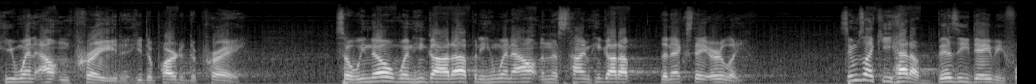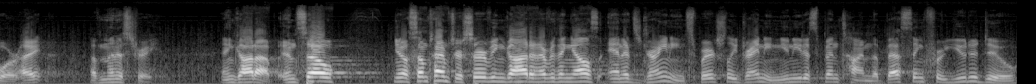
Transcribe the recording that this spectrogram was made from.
he went out and prayed. He departed to pray. So we know when he got up and he went out, and this time he got up the next day early. Seems like he had a busy day before, right? Of ministry and got up. And so, you know, sometimes you're serving God and everything else, and it's draining, spiritually draining. You need to spend time. The best thing for you to do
